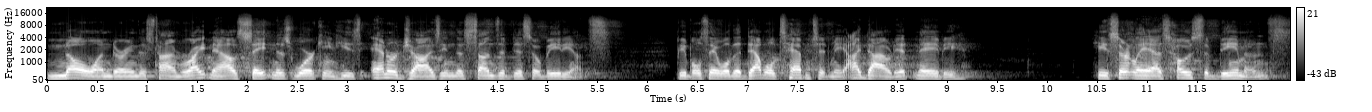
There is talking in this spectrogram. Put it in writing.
no one during this time. Right now, Satan is working, he's energizing the sons of disobedience. People say, well, the devil tempted me. I doubt it, maybe. He certainly has hosts of demons.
